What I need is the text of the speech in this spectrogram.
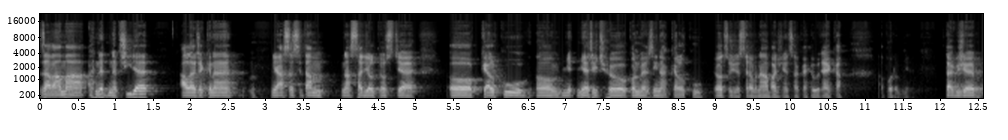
za váma hned nepřijde, ale řekne, já jsem si tam nasadil prostě o, kelku, o, mě, měřič o, konverzí na kelku, jo, což je srovnávač něco jako Heureka a podobně. Takže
